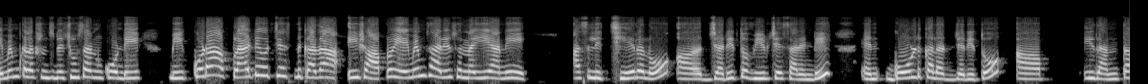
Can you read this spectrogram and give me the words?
ఏమేం కలెక్షన్స్ ఉన్నాయి చూసాను అనుకోండి. మీకు కూడా క్లారిటీ వచ్చేసింది కదా. ఈ షాప్లో ఏమేం సారీస్ ఉన్నాయి అని. అసలు ఈ చీరలో ఆ, జరీతో వీవ్ చేశారండి. గోల్డ్ కలర్ జరీతో ఆ ఇదంతా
